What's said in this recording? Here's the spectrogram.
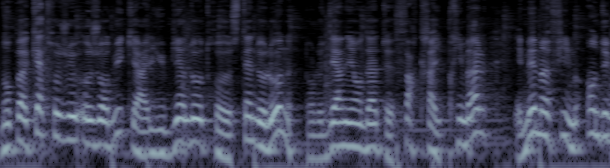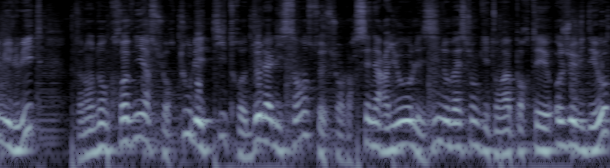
Non pas 4 jeux aujourd'hui, car il y a eu bien d'autres stand-alone, dont le dernier en date Far Cry Primal, et même un film en 2008. Nous allons donc revenir sur tous les titres de la licence, sur leur scénario, les innovations qui ont apporté au jeu vidéo,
